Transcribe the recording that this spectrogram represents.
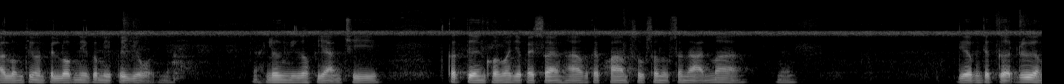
อารมณ์ที่มันเป็นลบนี่ก็มีประโยชน์นะเรื่องนี้ก็พยายามชี้ ก็เตือนคนว่าอย่าไปแสวงหาแต่ความสุขสนุกสนานมากนะเดี๋ยวมันจะเกิดเรื่อง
